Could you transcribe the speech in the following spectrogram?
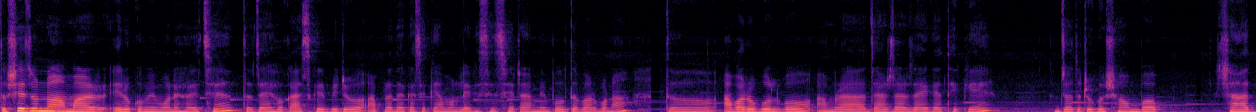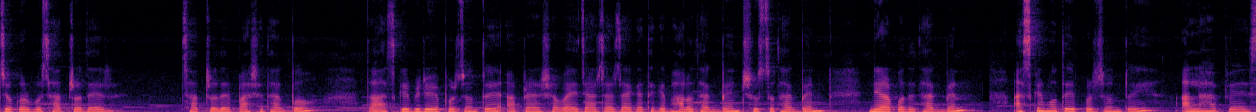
তো সেজন্য আমার এরকমই মনে হয়েছে। তো যাই হোক, আজকের ভিডিও আপনাদের কাছে কেমন লেগেছে সেটা আমি বলতে পারব না। তো আবারও বলব, আমরা যার যার জায়গা থেকে যতটুকু সম্ভব সাহায্য করব ছাত্রদের। ছাত্রদের পাশে থাকব। তো আজকের ভিডিও এ পর্যন্তই। আপনারা সবাই যার যার জায়গা থেকে ভালো থাকবেন, সুস্থ থাকবেন, নিরাপদে থাকবেন। আজকের মতো এ পর্যন্তই। আল্লাহ হাফেজ।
